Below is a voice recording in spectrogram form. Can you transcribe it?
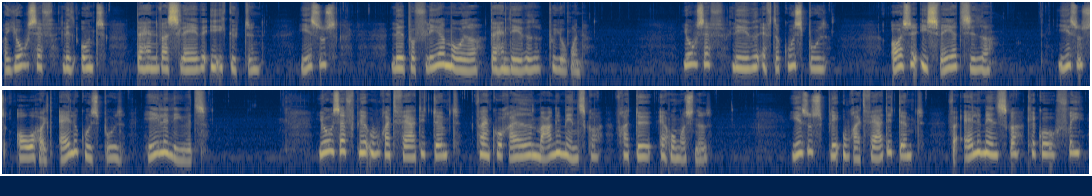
Og Josef led ondt, da han var slave i Ægypten. Jesus led på flere måder, da han levede på jorden. Josef levede efter Guds bud, også i svære tider. Jesus overholdt alle Guds bud hele livet. Josef blev uretfærdigt dømt, for han kunne redde mange mennesker fra dø af hungersnød. Jesus blev uretfærdigt dømt, for alle mennesker kan gå fri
